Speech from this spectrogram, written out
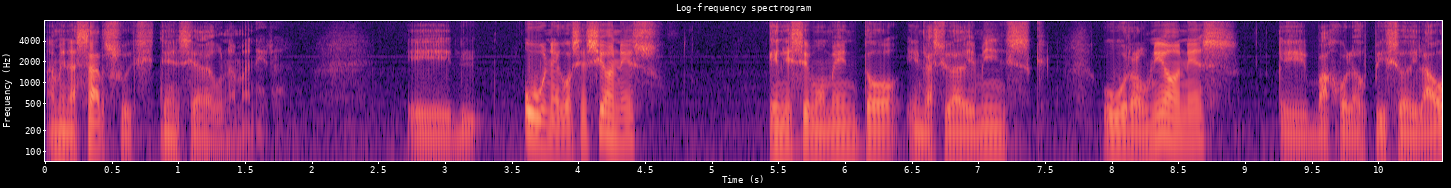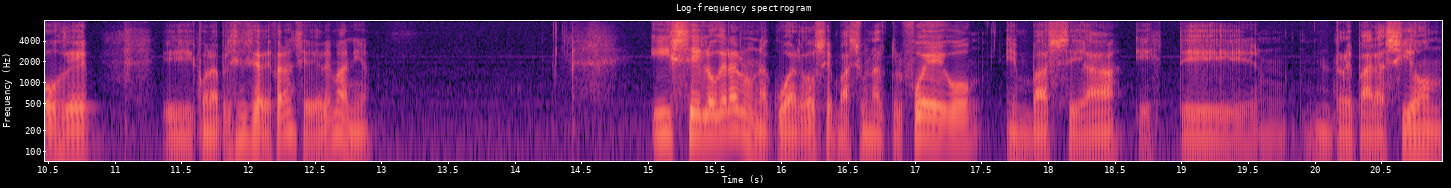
amenazar su existencia de alguna manera. Hubo negociaciones, en ese momento en la ciudad de Minsk hubo reuniones bajo el auspicio de la OSDE con la presencia de Francia y Alemania, y se lograron acuerdos en base a un alto el fuego, en base a este, reparación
